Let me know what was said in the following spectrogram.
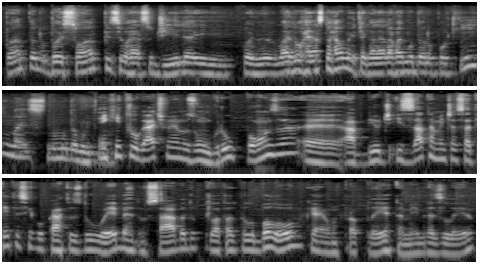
pântano, dois swamps e o resto de ilha e coisa. Mas o resto, realmente, a galera vai mudando um pouquinho, mas não muda muito. Em quinto lugar, tivemos um Gru Ponza, é, a build exatamente as 75 cartas do Weber no sábado, pilotado pelo Bolovo, que é um pro player também brasileiro brasileiro.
